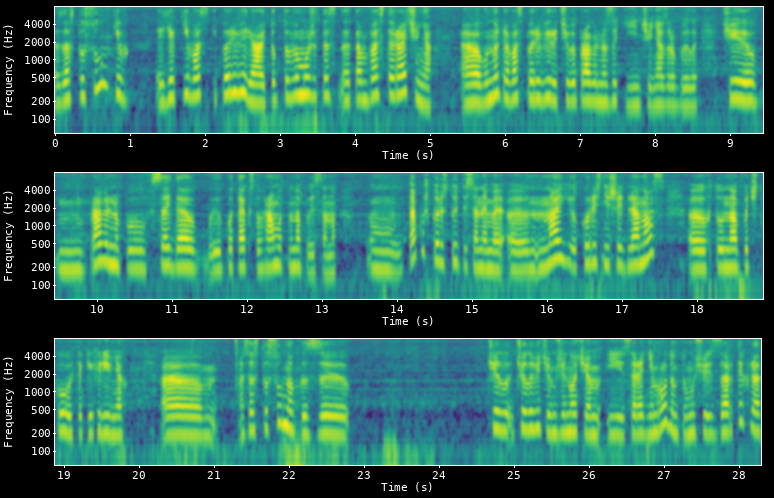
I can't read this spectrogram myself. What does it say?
застосунків, які вас і перевіряють. Тобто ви можете е, там ввести речення, е, воно для вас перевірить, чи ви правильно закінчення зробили, чи правильно все йде по тексту, грамотно написано. Також користуйтеся ними. Найкорисніший для нас, хто на початкових таких рівнях, е, застосунок з чоловічим, жіночим і середнім родом, тому що із артикля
